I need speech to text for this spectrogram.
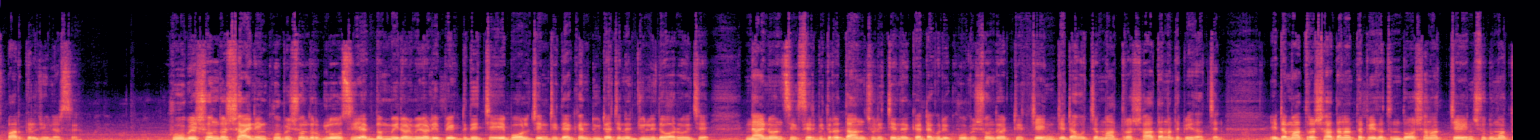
স্পার্কেল জুয়েলার্সে খুবই সুন্দর শাইনিং খুবই সুন্দর গ্লোসি একদম মিরর মিরর ইফেক্ট দিচ্ছে। এই বল চেনটি দেখেন, দুইটা চেনের জুলি দেওয়া রয়েছে। নাইন ওয়ান সিক্সের ভিতরে দানছড়ি চেনের ক্যাটাগরি খুবই সুন্দর একটি চেন যেটা হচ্ছে মাত্র সাত আনাতে পেয়ে যাচ্ছেন। এটা মাত্র সাত আনাতে পেয়ে যাচ্ছেন। দশ আনার চেইন শুধুমাত্র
